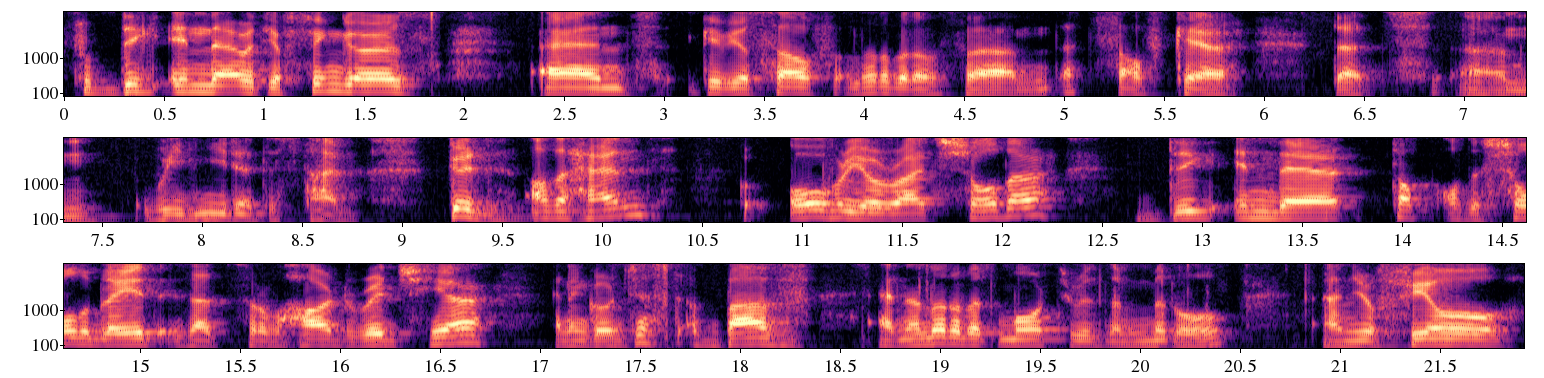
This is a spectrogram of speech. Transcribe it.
So dig in there with your fingers and give yourself a little bit of um, that self care that um, we need at this time. Good. Other hand, over your right shoulder, dig in there. Top of the shoulder blade is that sort of hard ridge here, and then go just above and a little bit more towards the middle, and you'll feel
